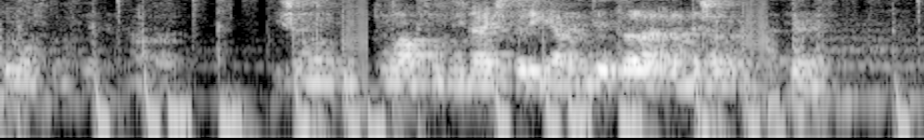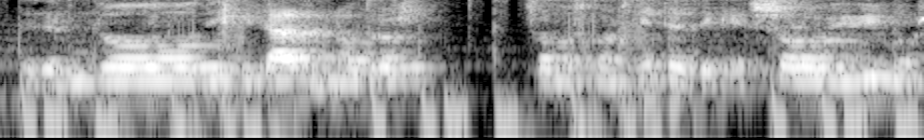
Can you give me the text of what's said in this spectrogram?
cómo funciona. Y son como han funcionado históricamente todas las grandes organizaciones. Desde el mundo digital nosotros somos conscientes de que solo vivimos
